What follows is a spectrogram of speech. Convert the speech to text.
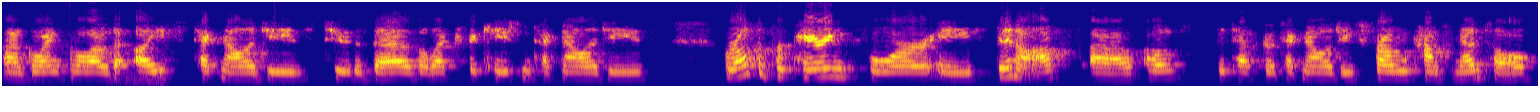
uh, going from a lot of the ICE technologies to the BEV electrification technologies. We're also preparing for a spinoff uh, of Vitesco Technologies from Continental.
